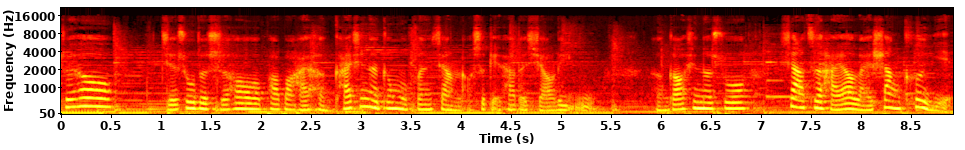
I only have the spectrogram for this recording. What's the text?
最后结束的时候，泡泡还很开心的跟我分享老师给他的小礼物，很高兴的说下次还要来上课耶。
